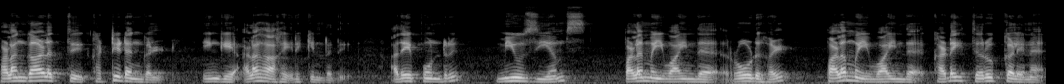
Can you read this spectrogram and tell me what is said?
பழங்காலத்து கட்டிடங்கள் இங்கே அழகாக இருக்கின்றது. அதே போன்று மியூசியம்ஸ் பழமை வாய்ந்த ரோடுகள் பழமை வாய்ந்த கடை தெருக்கள் என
